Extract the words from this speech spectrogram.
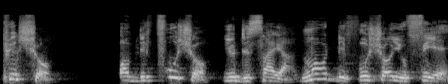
picture of the future you desire, not the future you fear.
